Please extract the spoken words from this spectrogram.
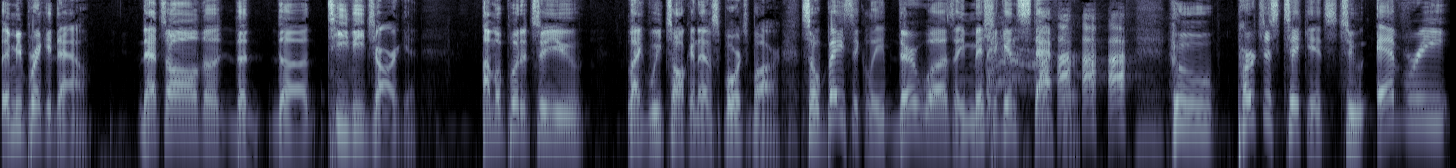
let me break it down. That's all the the the TV jargon. I'm gonna put it to you like we talking at a sports bar. So basically, there was a Michigan staffer who purchased tickets to every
